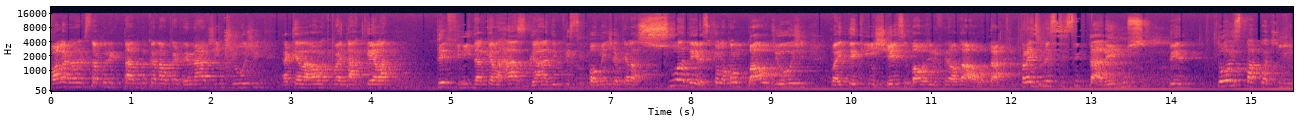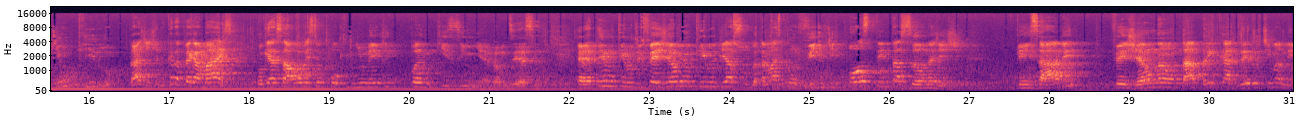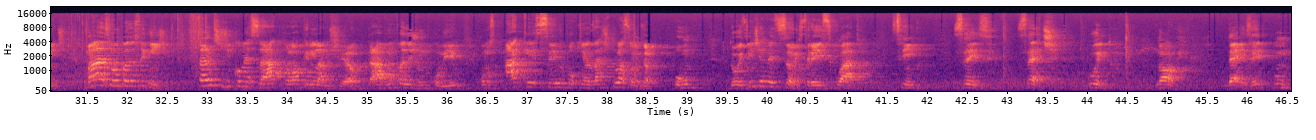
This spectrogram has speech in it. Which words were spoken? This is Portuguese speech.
Fala galera que está conectado no canal Cardenado, gente, hoje é aquela aula que vai dar aquela definida, aquela rasgada e principalmente aquela suadeira. Se colocar um balde hoje, vai ter que encher esse balde no final da aula, tá? Para isso necessitaremos de dois pacotinhos de um quilo, tá gente? Eu não quero pegar mais, porque essa aula vai ser um pouquinho meio que punkzinha, vamos dizer assim. É, tem um quilo de feijão e um quilo de açúcar, tá mais para um vídeo de ostentação, né gente? Quem sabe Feijão não tá brincadeira ultimamente. Mas vamos fazer o seguinte. Antes de começar, coloque ele lá no chão, tá? Vamos fazer junto comigo. Vamos aquecer um pouquinho as articulações. Então, um, dois, 20 repetições. Três, quatro, cinco, seis, sete, oito, nove, dez. E um,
